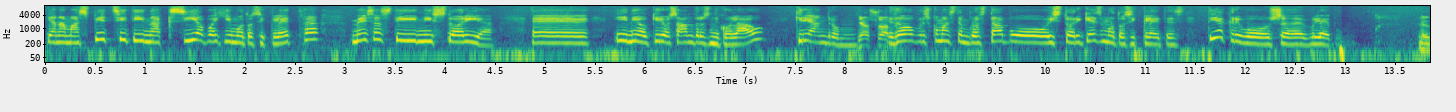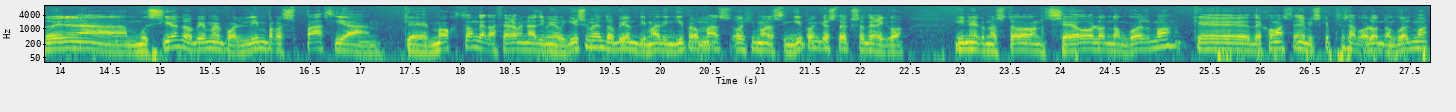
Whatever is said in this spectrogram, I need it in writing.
για να μας πει έτσι την αξία που έχει η μοτοσυκλέτα μέσα στην ιστορία. Ε, είναι ο κύριος Άνδρος Νικολάου. Κύριε Άντρο μου, Γεια σου, Άντρε. εδώ βρισκόμαστε μπροστά από ιστορικές μοτοσυκλέτες. Τι ακριβώς ε, βλέπουμε; Εδώ είναι ένα μουσείο το οποίο με πολλή προσπάθεια και μόχθον καταφέραμε να δημιουργήσουμε το οποίο τιμά την Κύπρο μας όχι μόνο στην Κύπρο και στο εξωτερικό. Είναι γνωστό σε όλον τον κόσμο και δεχόμαστε επισκέπτες από όλον τον κόσμο.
